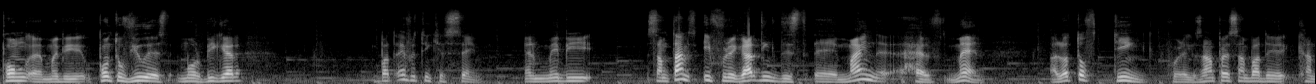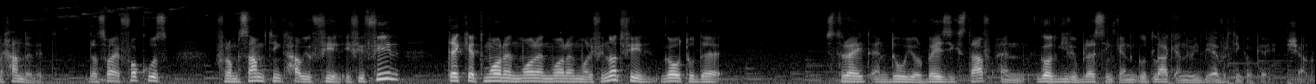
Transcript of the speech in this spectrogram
point, uh, maybe point of view is more bigger, but everything is same. And maybe sometimes if regarding this uh, mind health, man, a lot of thing, for example, somebody can handle it. That's why focus from something how you feel. If you feel, take it more and more and more and more. If you not feel, go to the straight and do your basic stuff and God give you blessing and good luck and will be everything okay, inshallah.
